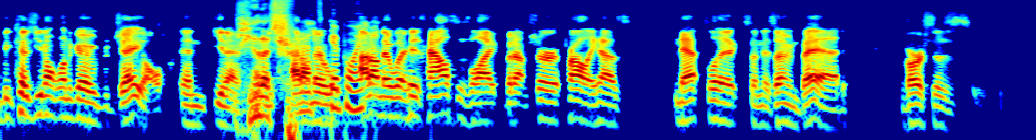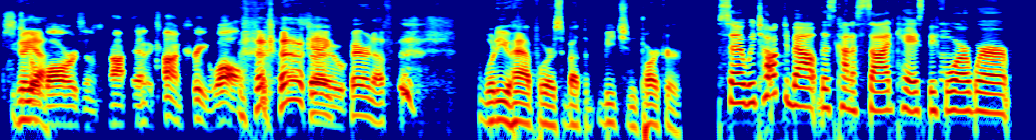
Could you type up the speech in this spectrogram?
Because you don't want to go to jail, and you know, yeah, that's true. I don't that's know. good point. I don't know what his house is like, but I'm sure it probably has Netflix and his own bed versus steel yeah. bars and, and, a concrete wall. okay, so, fair enough. What do you have for us about the Beach and Parker? So we talked about this kind of side case before where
